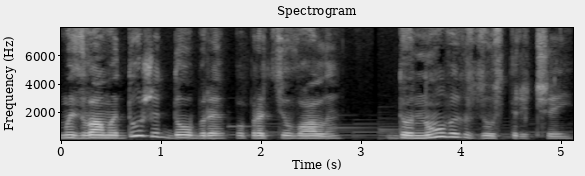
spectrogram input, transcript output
ми з вами дуже добре попрацювали. До нових зустрічей!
